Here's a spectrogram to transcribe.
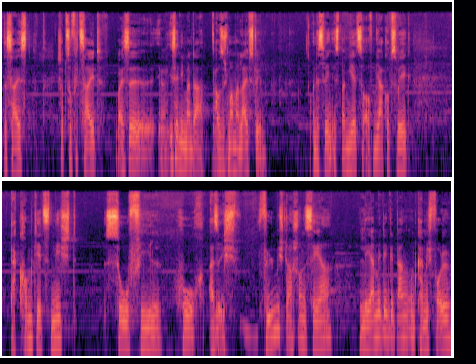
Das heißt, ich habe so viel Zeit, weißt du, ja. ist ja niemand da, außer ich mache mal einen Livestream. Und deswegen ist bei mir jetzt so auf dem Jakobsweg, da kommt jetzt nicht so viel hoch. Also ich fühle mich da schon sehr leer mit den Gedanken und kann mich voll.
